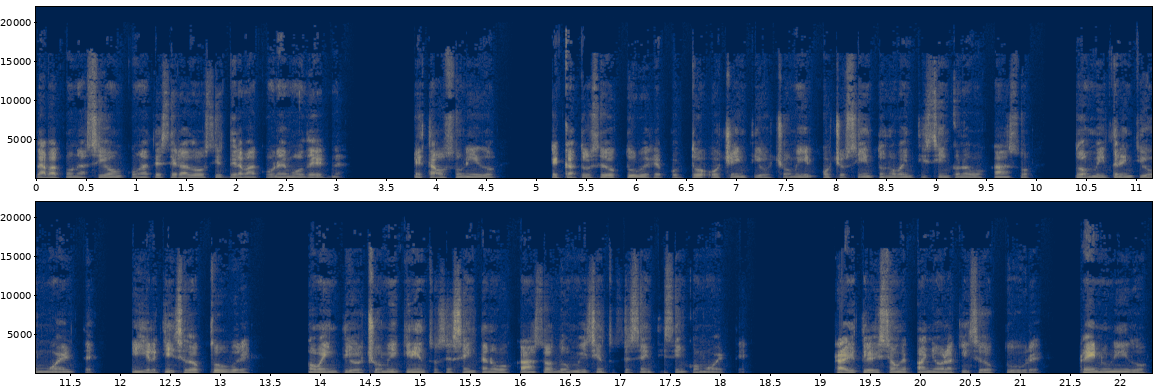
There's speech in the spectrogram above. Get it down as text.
la vacunación con la tercera dosis de la vacuna moderna. Estados Unidos el 14 de octubre reportó 88.895 nuevos casos, 2.031 muertes. Y el 15 de octubre, 98.560 nuevos casos, 2.165 muertes. Radio y Televisión Española, 15 de octubre. Reino Unido,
